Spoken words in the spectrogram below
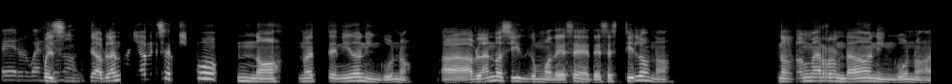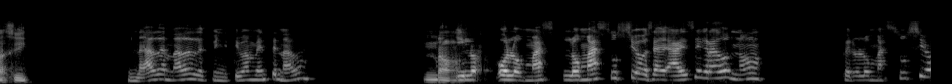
Pero bueno, Pues no- hablando ya de ese tipo, no, no he tenido ninguno. Ah, hablando así como de ese, de ese estilo, no. No, no me ha rondado ninguno así. nada, nada, definitivamente nada. No. Y lo, o lo más, lo más sucio, o sea, a ese grado no. Pero lo más sucio,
